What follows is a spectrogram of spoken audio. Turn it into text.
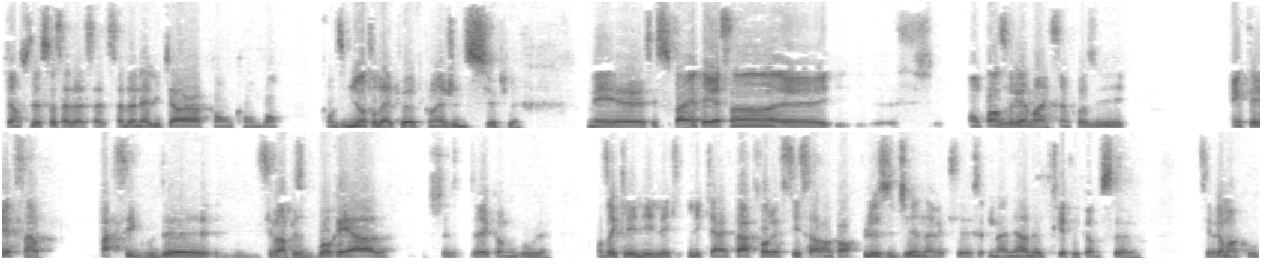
Puis ensuite de ça, ça, donne la liqueur qu'on bon, diminue en taux d'alcool puis qu'on ajoute du sucre. là. Mais euh, c'est super intéressant. Euh, on pense vraiment que c'est un produit intéressant par ses goûts de... C'est vraiment plus boréal, je dirais, comme goût. Là. On dirait que les, les, les, caractères forestiers, ça encore plus du gin avec ce- cette manière de le traiter comme ça. C'est vraiment cool.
